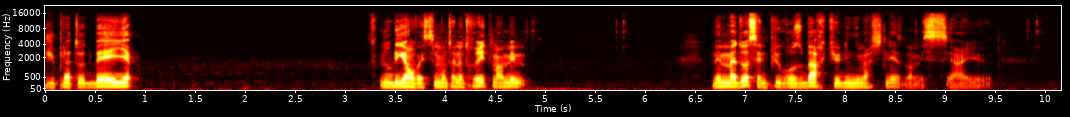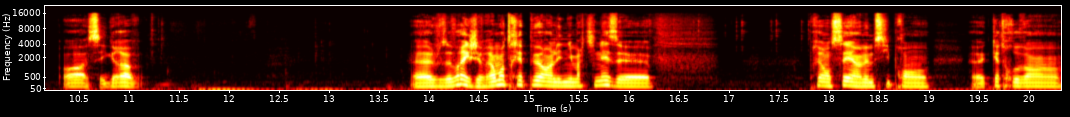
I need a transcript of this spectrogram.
du plateau de Bay. Nous, les gars, on va essayer de monter notre rythme. Hein. Même... Même Madois, c'est une plus grosse barre que Lenny Martinez. Non, mais sérieux. Oh, c'est grave. Euh, je vous avouerai que j'ai vraiment très peur, hein, Lenny Martinez. Euh, après, on sait, hein, même s'il prend 80, euh,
